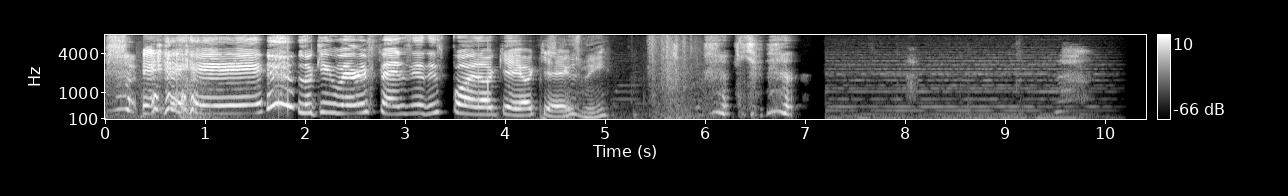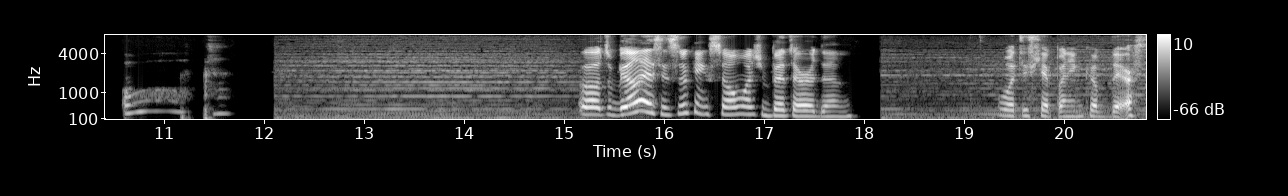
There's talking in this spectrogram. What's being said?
Looking very fancy at this point. Okay, okay. Excuse me. oh. Well, to be honest, it's looking so much better than what is happening up there.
